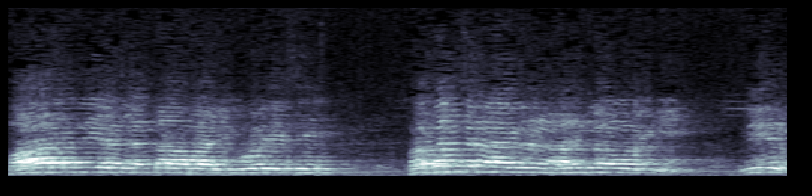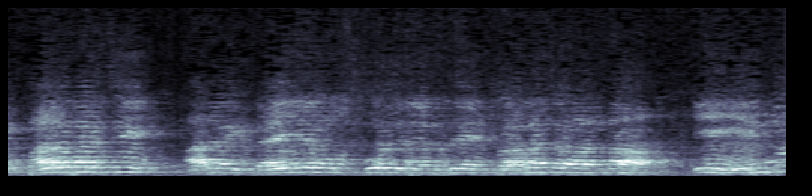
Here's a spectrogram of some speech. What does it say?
భారతీయ జనతా పార్టీ ఓడేసి ప్రపంచ నాయకుడు నరేంద్ర మోడీకి మీరు బలపరిచి అతనికి ధైర్యం స్ఫూర్తి నింపితే ప్రపంచమంతా ఈ హిందూ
